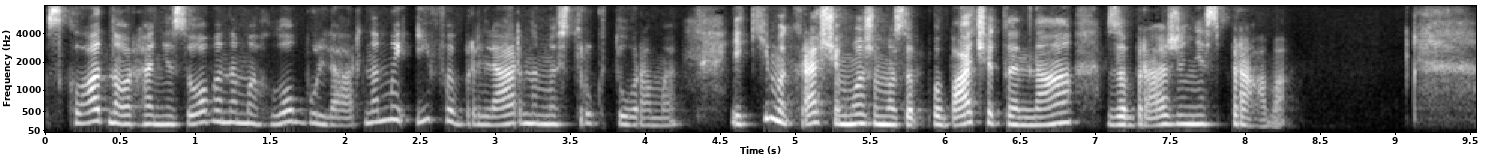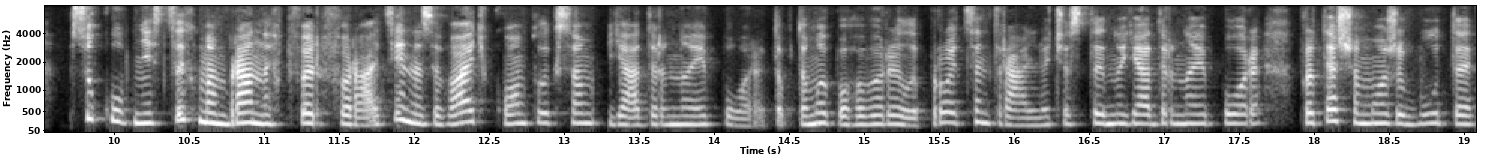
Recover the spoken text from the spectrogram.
складно організованими глобулярними і фібрилярними структурами, які ми краще можемо побачити на зображенні справа. Сукупність цих мембранних перфорацій називають комплексом ядерної пори. Тобто ми поговорили про центральну частину ядерної пори, про те, що може бути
